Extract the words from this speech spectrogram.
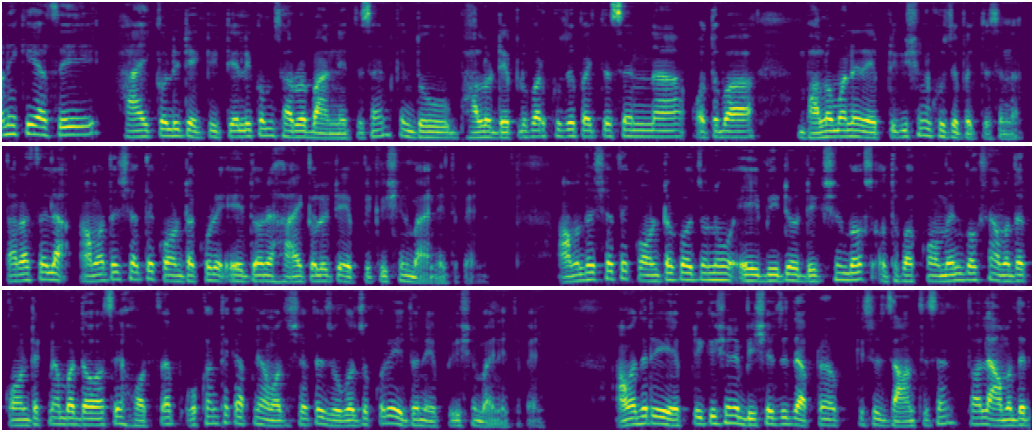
অনেকেই আছে হাই কোয়ালিটি একটি টেলিকম সার্ভার বানিয়ে নিতে চান কিন্তু ভালো ডেভেলপার খুঁজে পাইতেছেন না অথবা ভালো মানের অ্যাপ্লিকেশন খুঁজে পাইতেছেন না। তারা চাইলে আমাদের সাথে কন্ট্যাক্ট করে এই ধরনের হাই কোয়ালিটি অ্যাপ্লিকেশন বানিয়ে নিতে পারেন। আমাদের সাথে কন্ট্যাক্ট করার জন্য এই ভিডিও ডিসক্রিপশন বক্স অথবা কমেন্ট বক্সে আমাদের কন্ট্যাক্ট নাম্বার দেওয়া আছে হোয়াটসঅ্যাপ ওখান থেকে আপনি আমাদের সাথে যোগাযোগ করে এই ধরনের অ্যাপ্লিকেশন বানিয়ে নিতে পারেন। আমাদের এই অ্যাপ্লিকেশনের বিষয়ে যদি আপনারা কিছু জানতে চান, তাহলে আমাদের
